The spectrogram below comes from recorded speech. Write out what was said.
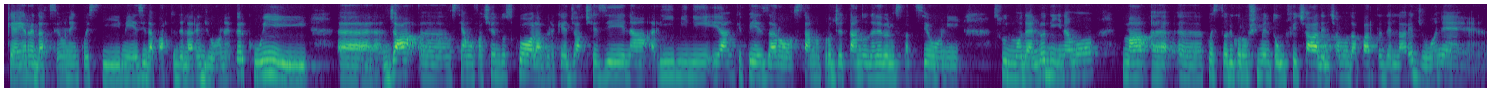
che è in redazione in questi mesi da parte della regione, per cui eh, già eh, stiamo facendo scuola perché già Cesena, Rimini e anche Pesaro stanno progettando delle velostazioni sul modello Dinamo, ma eh, eh, questo riconoscimento ufficiale diciamo, da parte della regione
